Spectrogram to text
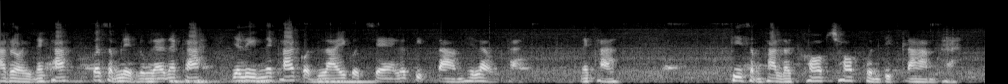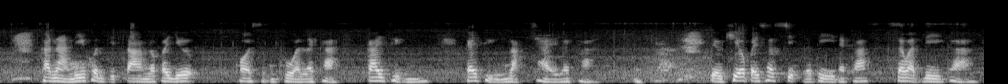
อร่อยนะคะ ก็สำเร็จลงแล้วนะคะ อย่าลืมนะคะกดไลค์กดแชร์และติดตามให้เราค่ะนะคะ ที่สำคัญเราชอบชอบคนติดตามค่ะ ขณะนี้คนติดตามเราก็เยอะพอสมควรแล้วค่ะ ใกล้ถึงใกล้ถึงหลักชัยแล้วค่ะ เดี๋ยวเคี่ยวไปสักสิบนาทีนะคะ สวัสดีค่ะ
